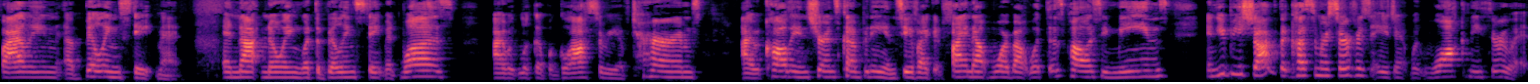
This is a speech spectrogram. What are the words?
filing a billing statement and not knowing what the billing statement was, I would look up a glossary of terms. I would call the insurance company and see if I could find out more about what this policy means. And you'd be shocked the customer service agent would walk me through it.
